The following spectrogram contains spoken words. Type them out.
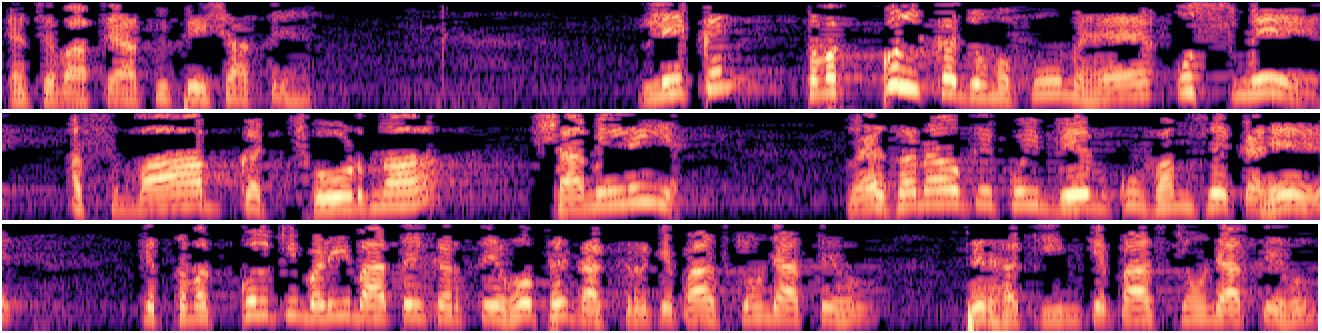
ایسے واقعات بھی پیش آتے ہیں۔ لیکن توکل کا جو مفہوم ہے، اس میں اسباب کا چھوڑنا شامل نہیں ہے۔ تو ایسا نہ ہو کہ کوئی بیوقوف ہم سے کہے کہ توکل کی بڑی باتیں کرتے ہو، پھر ڈاکٹر کے پاس کیوں جاتے ہو؟ پھر حکیم کے پاس کیوں جاتے ہو؟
